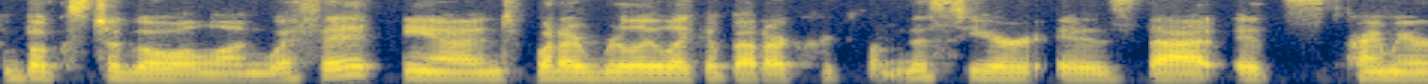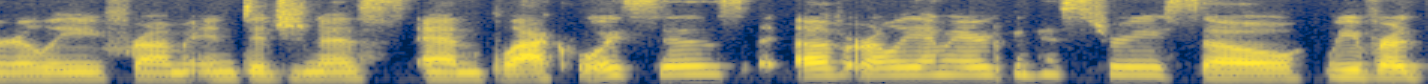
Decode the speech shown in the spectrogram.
books to go along with it. And what I really like about our curriculum this year is that it's primarily from Indigenous and Black voices of early American history. So we've read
